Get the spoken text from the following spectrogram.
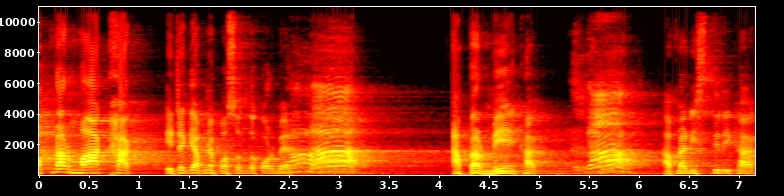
আপনার মা খাক এটা কি আপনি পছন্দ করবেন? আপনার মেয়ে খাক আপনার স্ত্রী খাক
